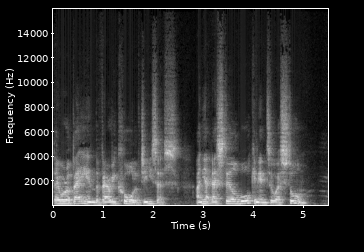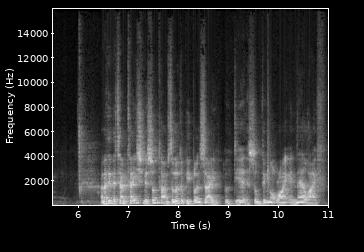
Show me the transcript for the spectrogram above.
They were obeying the very call of Jesus and yet they're still walking into a storm. And I think the temptation is sometimes to look at people and say, oh dear, there's something not right in their life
